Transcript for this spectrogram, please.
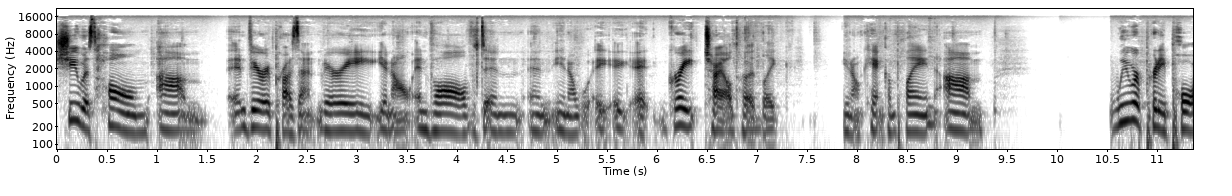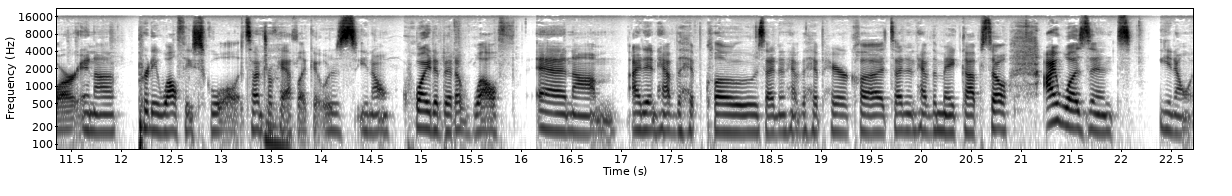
she was home um, and very present, very you know involved, and and you know a, a- great childhood. Like you know can't complain. Um, we were pretty poor in a pretty wealthy school at Central Catholic. It was, you know, quite a bit of wealth. And um, I didn't have the hip clothes. I didn't have the hip haircuts. I didn't have the makeup. So I wasn't, you know,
